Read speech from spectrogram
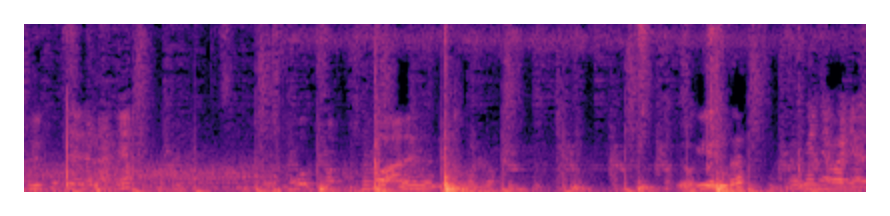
저희 호텔은 아니야? 어, 저, 저거 안 했는데, 저걸로? 여기 있는데? 여기냐 말이야.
